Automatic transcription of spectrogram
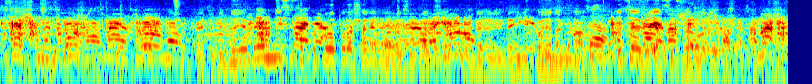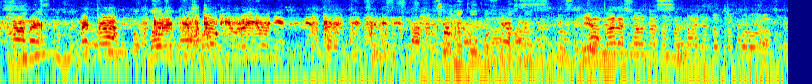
І все, що ми зможемо, ми зробимо. Від ноября місяця прокуратура ще не може розібратися, як робили людей, нікого не наказує. То це це з народу. А наша з вами мета зберегти спокій в районі і зберегти цілісність нашої Чорну ковбасу роздати. Я, в мене ще одне запитання до прокурора буде.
